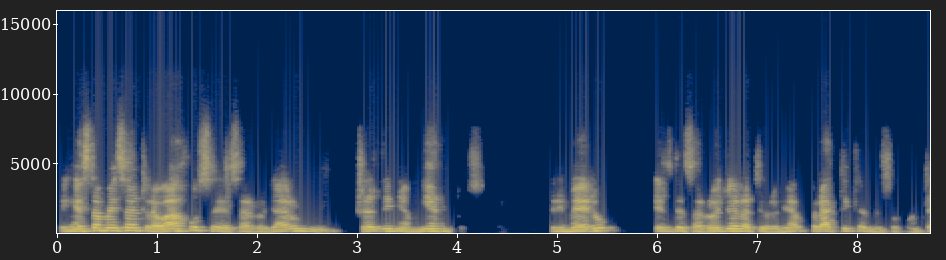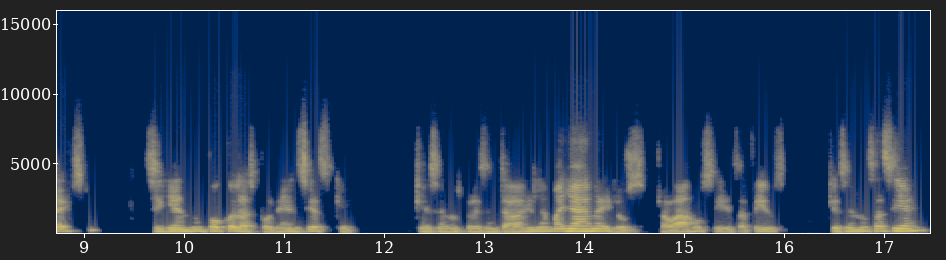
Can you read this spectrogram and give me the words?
En esta mesa de trabajo se desarrollaron tres lineamientos. Primero, el desarrollo de la teología práctica en nuestro contexto siguiendo un poco las ponencias que, que se nos presentaban en la mañana y los trabajos y desafíos que se nos hacían,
